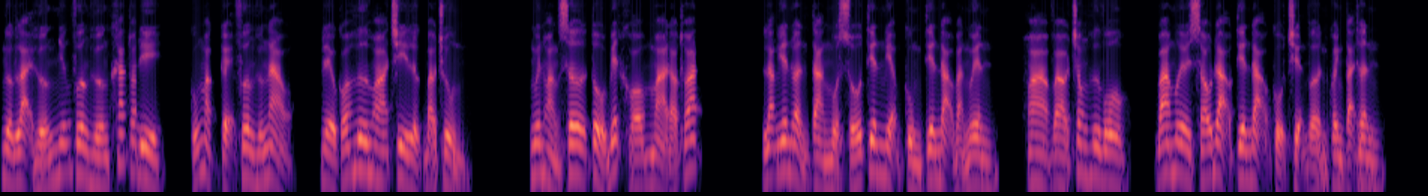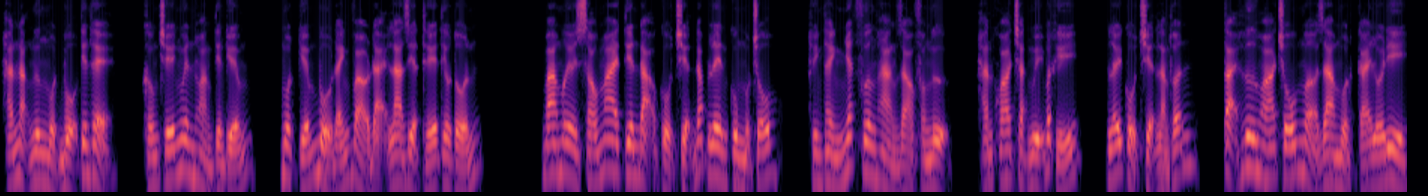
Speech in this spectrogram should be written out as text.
ngược lại hướng những phương hướng khác thoát đi, cũng mặc kệ phương hướng nào, đều có hư hóa chi lực bao trùm. Nguyên hoàng sơ tổ biết khó mà đào thoát. Lặng yên ẩn tàng một số tiên niệm cùng tiên đạo bản nguyên, hòa vào trong hư vô, ba mươi sáu đạo tiên đạo cổ truyện vờn quanh tại thân, hắn nặng ngưng một bộ tiên thể, khống chế nguyên hoàng tiên kiếm, một kiếm bổ đánh vào đại la diệt thế tiêu tốn. Ba mươi sáu mai tiên đạo cổ truyện đắp lên cùng một chỗ hình thành nhất phương hàng rào phòng ngự, hắn khóa chặt ngụy bất khí, lấy cổ truyện làm thuẫn, tại hư hóa chỗ mở ra một cái lối đi,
